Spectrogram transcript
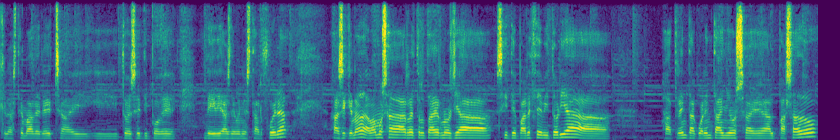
que la extrema derecha y, todo ese tipo de, ideas deben estar fuera. Así que nada, vamos a retrotraernos ya, si te parece, Vitoria, a, 30, 40 años eh, al pasado.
